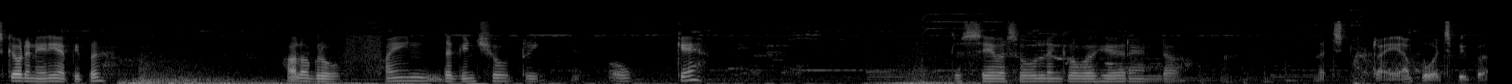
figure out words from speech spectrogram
Discovered an area, people. Hollow Grove. Find the Ginso tree. Okay. Just save a soul link over here and uh, let's try upwards, people.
